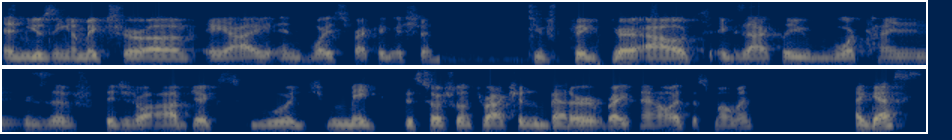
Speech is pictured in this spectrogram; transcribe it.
and using a mixture of AI and voice recognition to figure out exactly what kinds of digital objects would make the social interaction better right now at this moment. I guess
